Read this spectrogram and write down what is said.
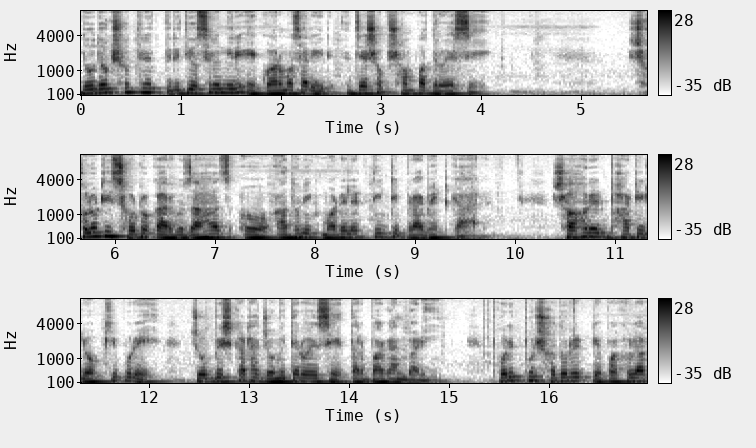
দুদক সূত্রে তৃতীয় শ্রেণির এ কর্মচারীর যেসব সম্পদ রয়েছে, ষোলোটি ছোট কার্গো জাহাজ ও আধুনিক মডেলের তিনটি প্রাইভেট কার, শহরের ভাটি লক্ষ্মীপুরে চব্বিশ কাঠা জমিতে রয়েছে তার বাগান বাড়ি। ফরিদপুর সদরের টেপাখোলার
